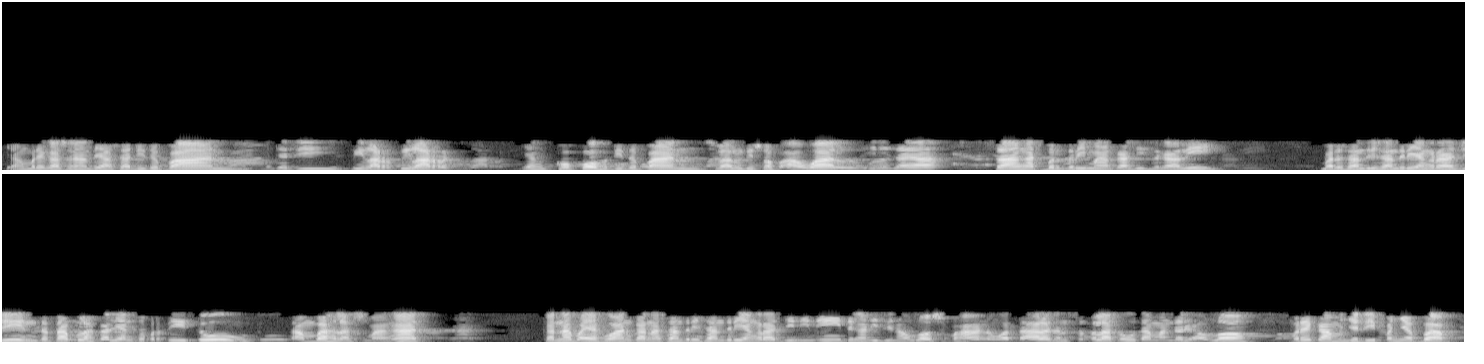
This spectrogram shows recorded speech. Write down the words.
Yang mereka senantiasa di depan. Menjadi pilar-pilar yang kokoh di depan. Selalu di soft awal. Ini saya sangat berterima kasih sekali. Pada santri-santri yang rajin. Tetaplah kalian seperti itu. Tambahlah semangat. Karena Pak Yahwan, karena santri-santri yang rajin ini dengan izin Allah Subhanahu wa taala dan setelah keutamaan dari Allah, mereka menjadi penyebab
